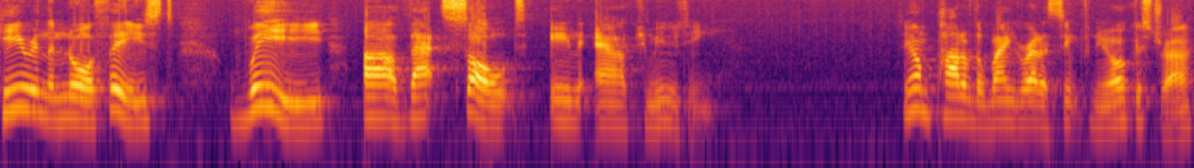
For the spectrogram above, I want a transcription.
here in the Northeast, we are that salt in our community. See, I'm part of the Wangaratta Symphony Orchestra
